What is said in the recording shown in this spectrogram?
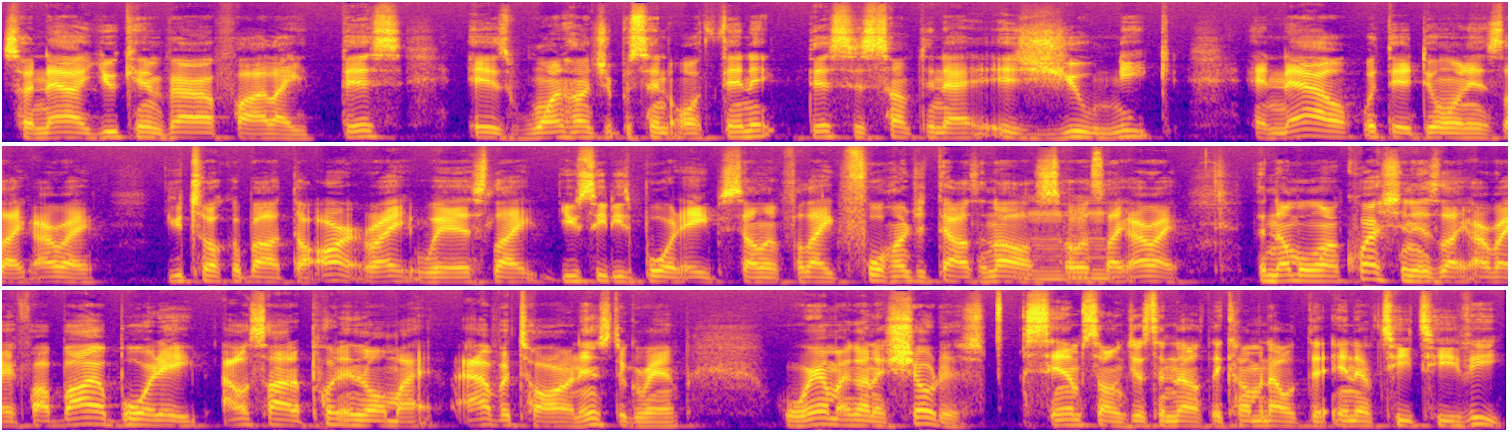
So now you can verify like this is 100% authentic. This is something that is unique. And now what they're doing is like, all right, you talk about the art, right? Where it's like you see these Bored Apes selling for like four hundred thousand dollars. So it's mm-hmm. like, all right, the number one question is like, all right, if I buy a Bored Ape outside of putting it on my avatar on Instagram, where am I going to show this? Samsung just announced they're coming out with the NFT TV.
